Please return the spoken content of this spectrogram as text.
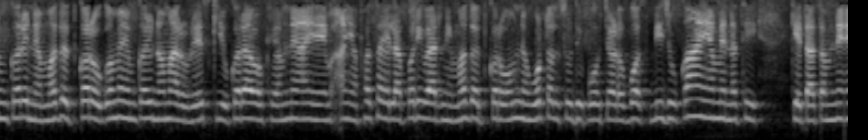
એમ કરીને મદદ કરો, ગમે એમ કરીને અમારું રેસ્ક્યુ કરાવો કે અમને અહીંયા ફસાયેલા પરિવારની મદદ કરો, અમને હોટલ સુધી પહોંચાડો, બસ. બીજું કાંઈ અમે નથી કહેતા તમને.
